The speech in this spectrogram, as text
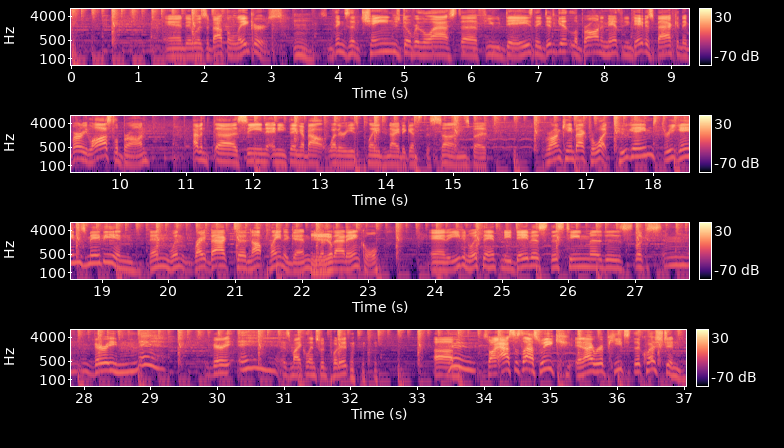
and it was about the Lakers. Some things have changed over the last uh, few days. They did get LeBron and Anthony Davis back, and they've already lost LeBron. Haven't uh, seen anything about whether he's playing tonight against the Suns, but LeBron came back for what? Two games, three games, maybe, and then went right back to not playing again because Yep. of that ankle. And even with Anthony Davis, this team uh, is looks mm, very meh, very eh, as Mike Lynch would put it. um, so I asked this last week, and I repeat the question:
